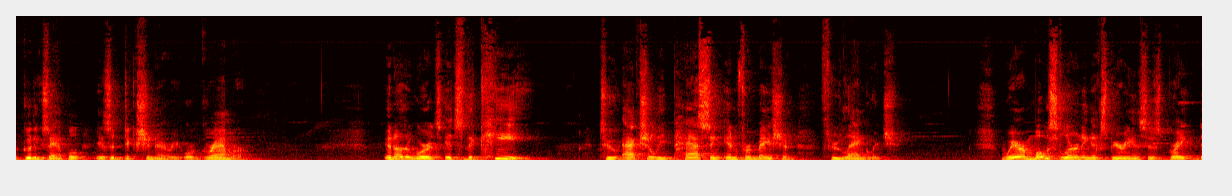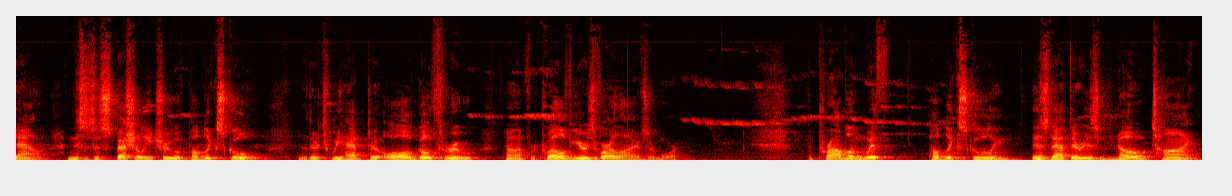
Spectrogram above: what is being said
A good example is a dictionary or grammar. In other words, it's the key to actually passing information through language. Where most learning experiences break down, and this is especially true of public school, which we had to all go through uh, for 12 years of our lives or more. The problem with public schooling is that there is no time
